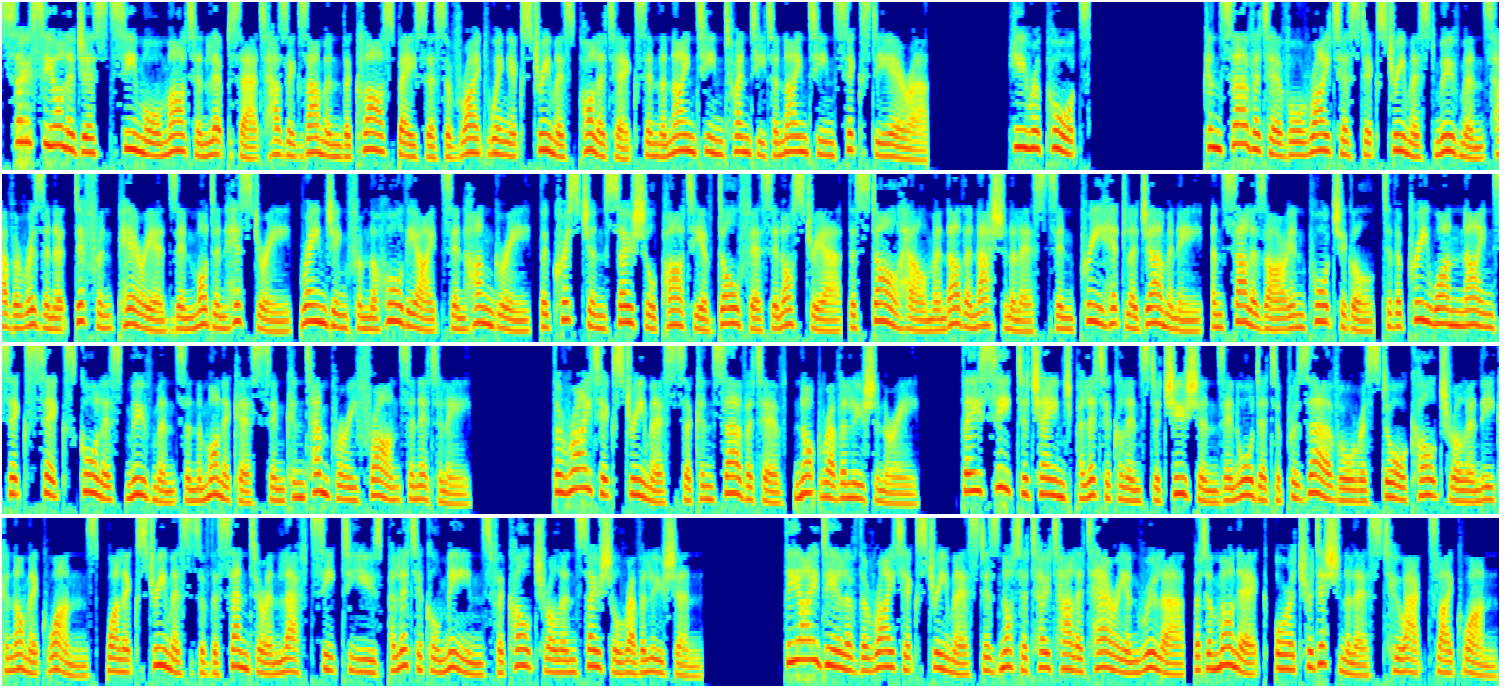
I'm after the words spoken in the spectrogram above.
Sociologist Seymour Martin Lipset has examined the class basis of right-wing extremist politics in the 1920–1960 era. He reports, Conservative or rightist extremist movements have arisen at different periods in modern history, ranging from the Horthyites in Hungary, the Christian Social Party of Dollfuss in Austria, the Stahlhelm and other nationalists in pre-Hitler Germany, and Salazar in Portugal, to the pre-1966 Gaullist movements and the monarchists in contemporary France and Italy. The right extremists are conservative, not revolutionary. They seek to change political institutions in order to preserve or restore cultural and economic ones, while extremists of the center and left seek to use political means for cultural and social revolution. The ideal of the right extremist is not a totalitarian ruler, but a monarch, or a traditionalist who acts like one.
